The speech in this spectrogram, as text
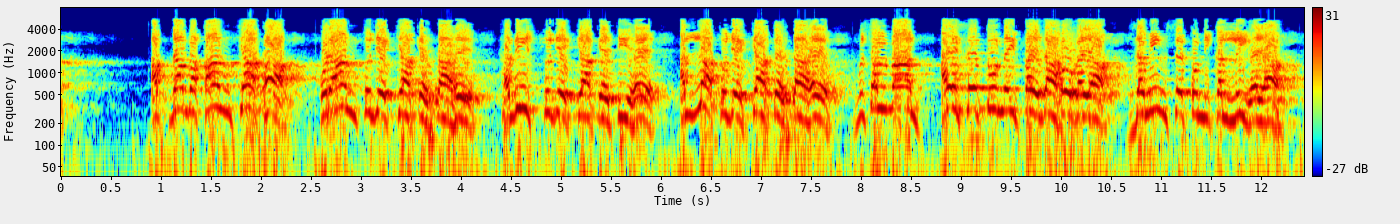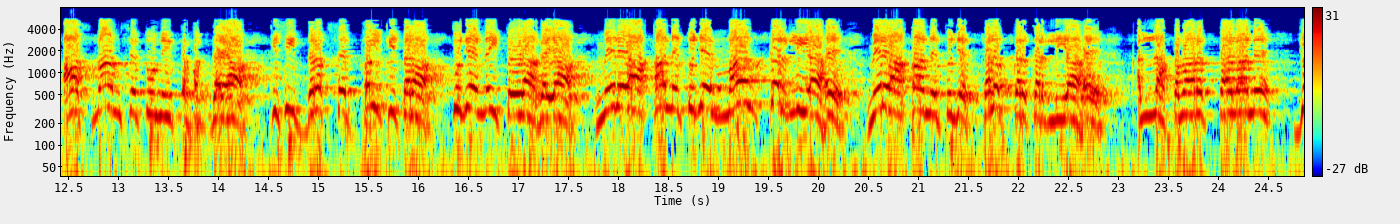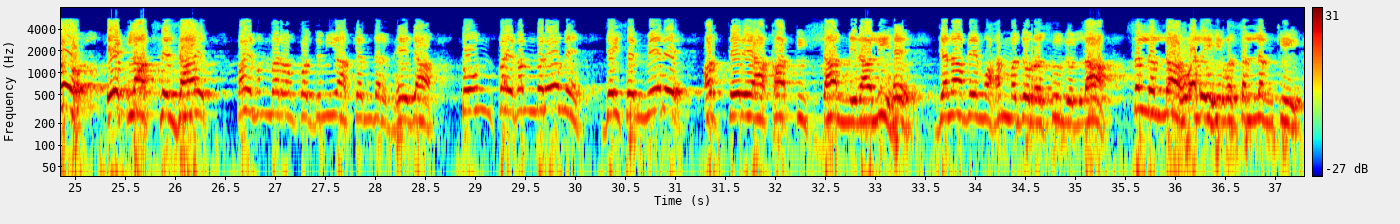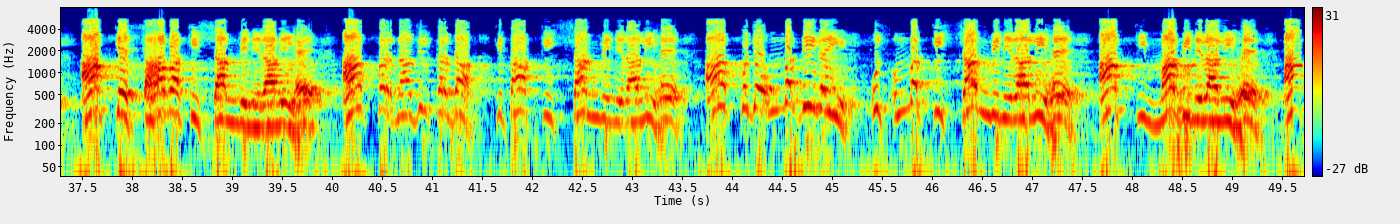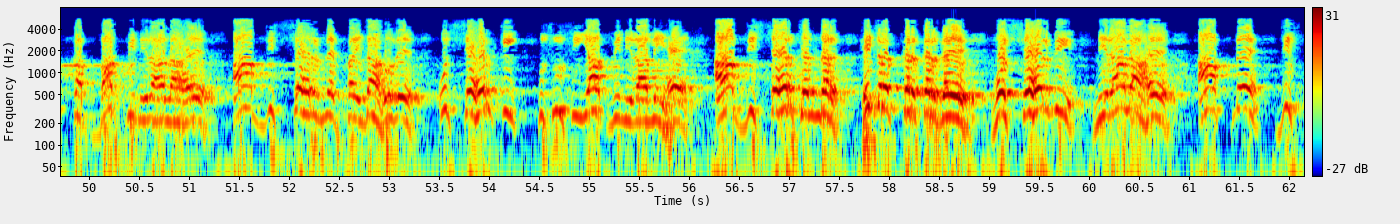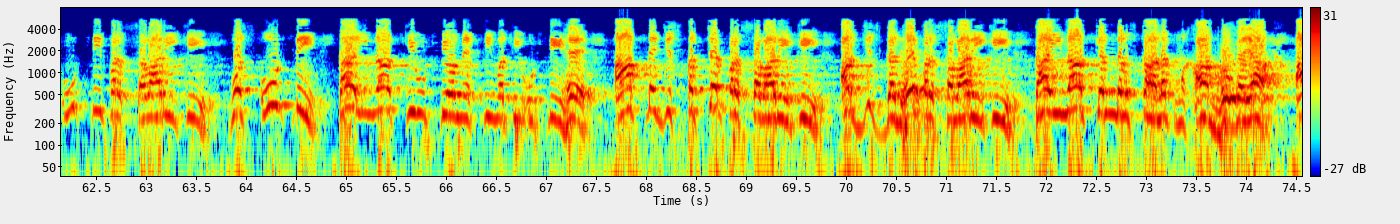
اپنا مقام کیا تھا؟ قرآن تجھے کیا کہتا ہے؟ حدیث تجھے کیا کہتی ہے؟ اللہ تجھے کیا کہتا ہے؟ مسلمان، ایسے تو نہیں پیدا ہو گیا، زمین سے تو نکل نہیں گیا، آسمان سے تو نہیں ٹپک گیا، کسی درخت سے پھل کی طرح تجھے نہیں توڑا گیا۔ میرے آقا نے تجھے مانگ کر لیا ہے، میرے آقا نے تجھے طلب کر کر لیا ہے۔ اللہ تبارک تعالیٰ نے جو ایک لاکھ سے زائد پیغمبروں کو دنیا کے اندر بھیجا تو ان پیغمبروں میں جیسے میرے اور تیرے آقا کی شان نرالی ہے، جناب محمد رسول اللہ صلی اللہ علیہ وسلم کی آپ کے صحابہ کی شان بھی نرالی ہے۔ آپ پر نازل کردہ کتاب کی شان بھی نرالی ہے۔ آپ کو جو امت دی گئی، اس امت کی شان بھی نرالی ہے۔ آپ کی ماں بھی نرالی ہے۔ آپ کا باپ بھی نرالا ہے۔ آپ جس شہر میں پیدا ہوئے، اس شہر کی خصوصیات بھی نرالی ہے۔ آپ جس شہر کے اندر ہجرت کر کر گئے وہ شہر بھی نرالا ہے۔ آپ نے جس اونٹنی پر سواری کی وہ اونٹنی، کائنات کی اونٹنیوں میں قیمتی اونٹنی ہے۔ آپ نے جس کچر پر سواری کی اور جس گدھے پر سواری کی، کائنات کے اندر اس کا الگ مقام ہو گیا۔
